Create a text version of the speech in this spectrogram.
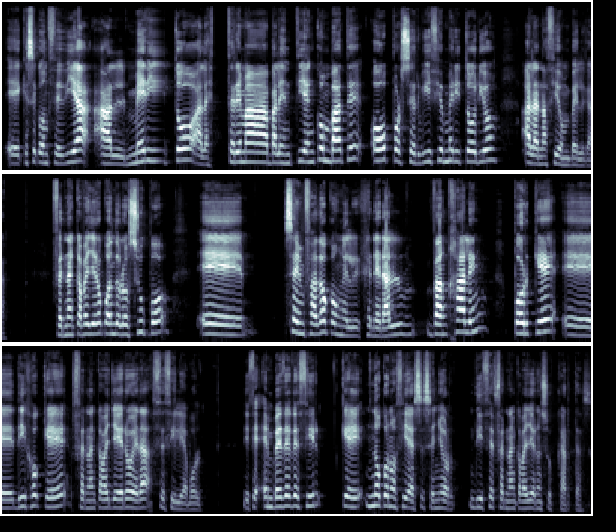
eh, que se concedía al mérito, a la extrema valentía en combate o por servicios meritorios a la nación belga. Fernán Caballero, cuando lo supo, eh, se enfadó con el general Van Halen porque eh, dijo que Fernán Caballero era Cecilia Boll. Dice, en vez de decir que no conocía a ese señor, dice Fernán Caballero en sus cartas.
